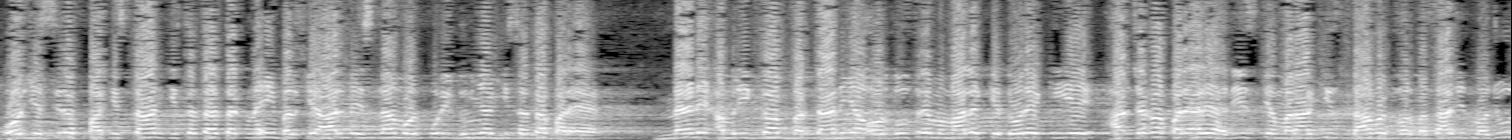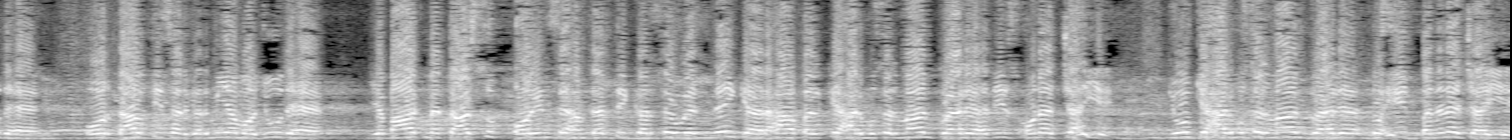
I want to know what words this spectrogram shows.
और ये सिर्फ़ पाकिस्तान की सतह तक नहीं, बल्कि आलम इस्लाम और पूरी दुनिया की सतह पर है। मैंने अमेरिका, बरतानिया और दूसरे ममालिक के दौरे किए। हर जगह पर अहले हदीस के मराकज, दावत और मसाजिद मौजूद हैं और दावती सरगर्मियाँ मौजूद हैं। ये बात मैं तासुब और इनसे हमदर्दी करते हुए नहीं कह रहा, बल्कि हर मुसलमान को अहले हदीस होना चाहिए, क्योंकि हर मुसलमान को अहले तोहीद बनना चाहिए।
